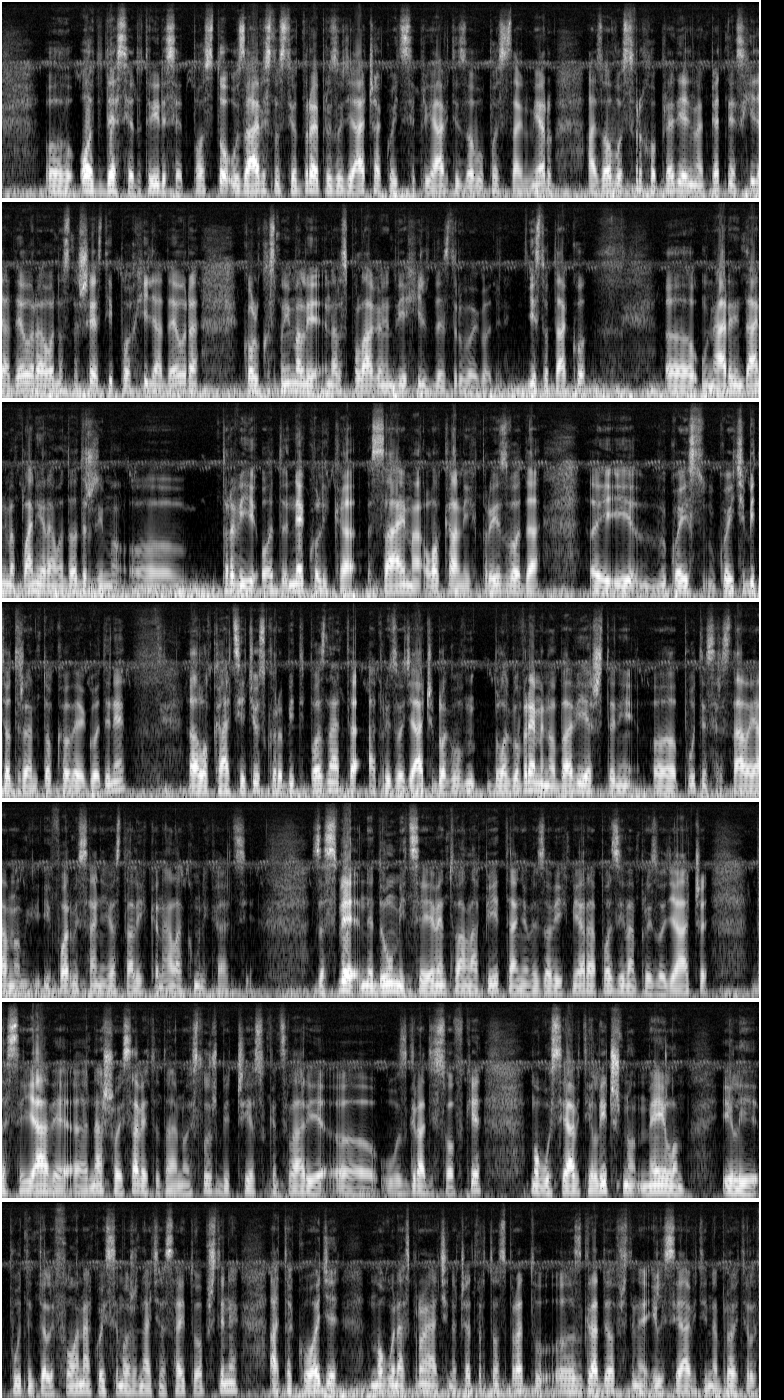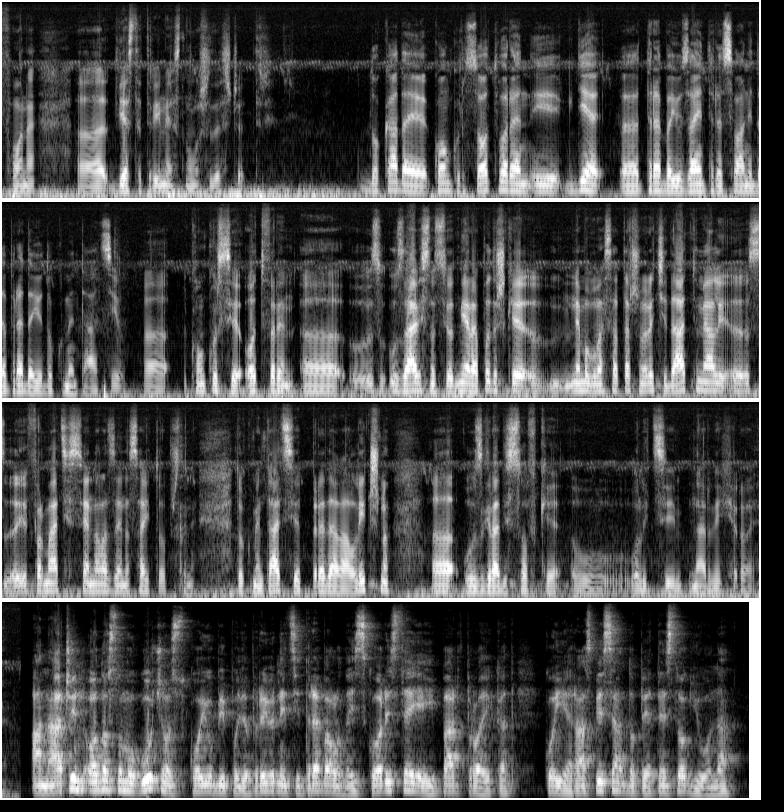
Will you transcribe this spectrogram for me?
od 10 do 30% u zavisnosti od broja proizvođača koji će se prijaviti za ovu postajnu mjeru, a za ovo svrho predjeljeno je 15.000 eura, odnosno 6.500 eura koliko smo imali na raspolaganju 2022. godine. Isto tako, u narednim danima planiramo da održimo prvi od nekolika sajma lokalnih proizvoda e, koji će biti održan toko ove godine. Lokacija će uskoro biti poznata, a proizvođači blagovremeno obaviješteni putem sredstava javnog informisanja i ostalih kanala komunikacije. Za sve nedumice i eventualna pitanja vez ovih mjera pozivam proizvođače da se jave e, našoj savjetodavnoj službi čije su kancelarije e, u zgradi Sofke. Mogu se javiti lično, mailom ili putem telefona koji se može naći na sajtu opštine, a također mogu nas pronaći na četvrtom spratu e, zgrade opštine ili se javiti na broj telefona 213 064 do kada je konkurs otvoren i gdje e, trebaju zainteresovani da predaju dokumentaciju? Konkurs je otvoren e, u zavisnosti od mjera podrške, ne mogu vam sad tačno reći datume, ali e, informacije sve nalaze na sajtu opštine. Dokumentacije predava lično u zgradi Sofke u ulici Narodnih heroja. A način, odnosno mogućnost koju bi poljoprivrednici trebalo da iskoriste je i part projekat, koji je raspisan do 15. juna.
